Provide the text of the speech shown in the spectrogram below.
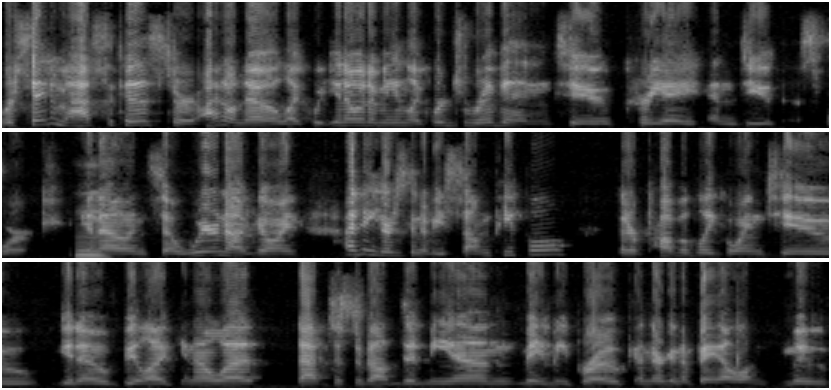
we're sadomasochist, or I don't know, like we, you know what I mean? Like we're driven to create and do this work, you Mm. know. And so we're not going. I think there's going to be some people that are probably going to, you know, be like, you know what, that just about did me in, made me broke, and they're going to bail and move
